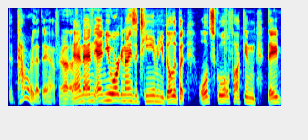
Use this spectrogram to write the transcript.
the power that they have. Yeah, and and and you organize a team and you build it, but old school fucking they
